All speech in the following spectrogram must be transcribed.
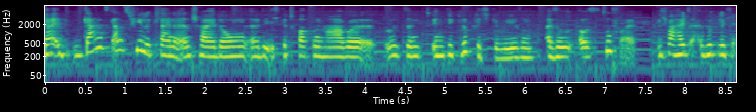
Ja, ganz, ganz viele kleine Entscheidungen, äh, die ich getroffen habe, sind irgendwie glücklich gewesen. Also aus Zufall. Ich war halt wirklich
